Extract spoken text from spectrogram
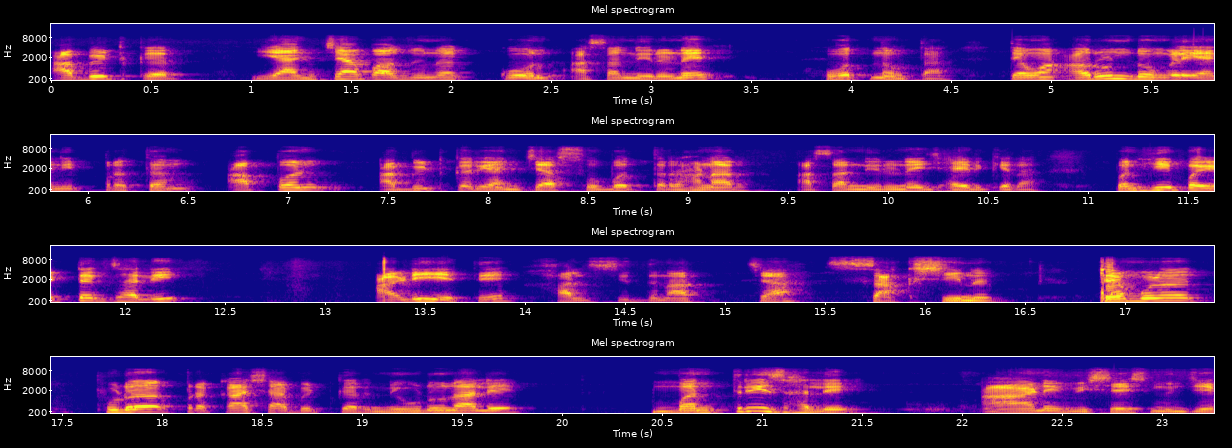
आंबेडकर यांच्या बाजूनं कोण असा निर्णय होत नव्हता? तेव्हा अरुण डोंगळे यांनी प्रथम आपण आंबेडकर यांच्या सोबत राहणार असा निर्णय जाहीर केला. पण ही बैठक झाली आडी येथे हालसिद्धनाथच्या साक्षीनं. त्यामुळं पुढं प्रकाश आंबेडकर निवडून आले मंत्री झाले आणि विशेष म्हणजे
